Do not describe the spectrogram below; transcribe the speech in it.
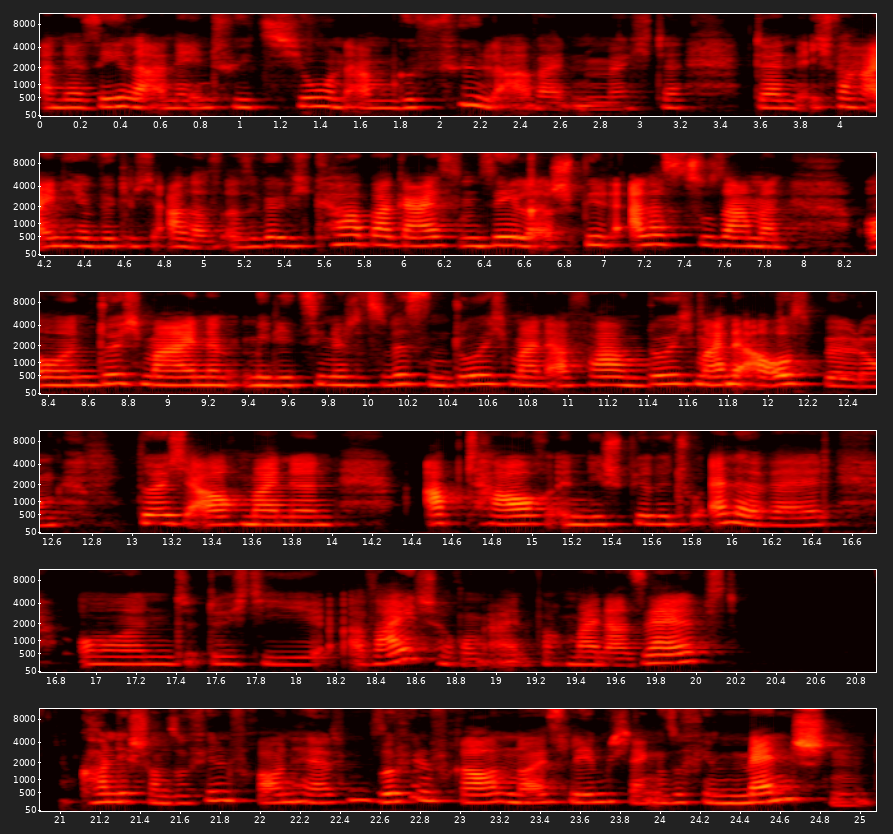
an der Seele, an der Intuition, am Gefühl arbeiten möchte. Denn ich vereine hier wirklich alles. Also wirklich Körper, Geist und Seele. Es spielt alles zusammen. Und durch mein medizinisches Wissen, durch meine Erfahrung, durch meine Ausbildung, durch auch meinen Abtauch in die spirituelle Welt und durch die Erweiterung einfach meiner selbst konnte ich schon so vielen Frauen helfen, so vielen Frauen ein neues Leben schenken, so vielen Menschen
